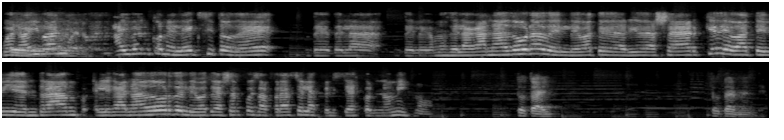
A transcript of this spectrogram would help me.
Bueno, ahí Eh, van, bueno. ahí van con el éxito de, de, de la, de, digamos, de la ganadora del debate de Darío de ayer. ¿Qué debate bien Trump? El ganador del debate de ayer fue esa frase, la felicidad es con uno mismo. Total. Totalmente.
